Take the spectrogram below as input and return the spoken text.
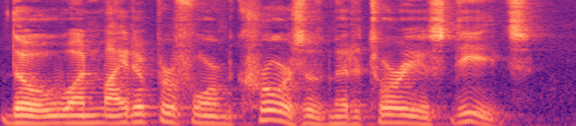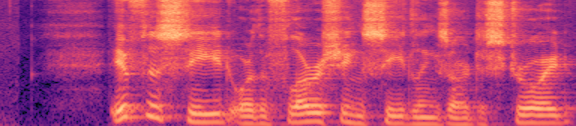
though one might have performed crores of meritorious deeds. If the seed or the flourishing seedlings are destroyed,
